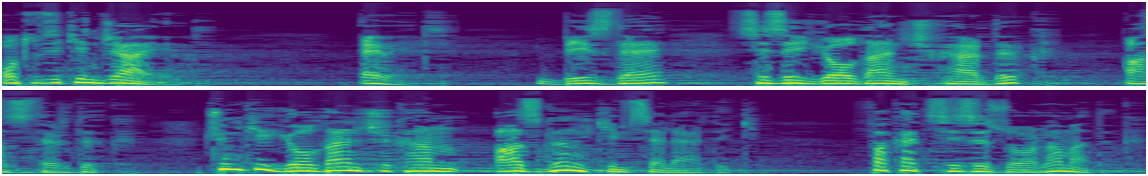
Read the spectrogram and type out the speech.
32. Ayet Evet, biz de sizi yoldan çıkardık, azdırdık. Çünkü yoldan çıkan azgın kimselerdik. Fakat sizi zorlamadık.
